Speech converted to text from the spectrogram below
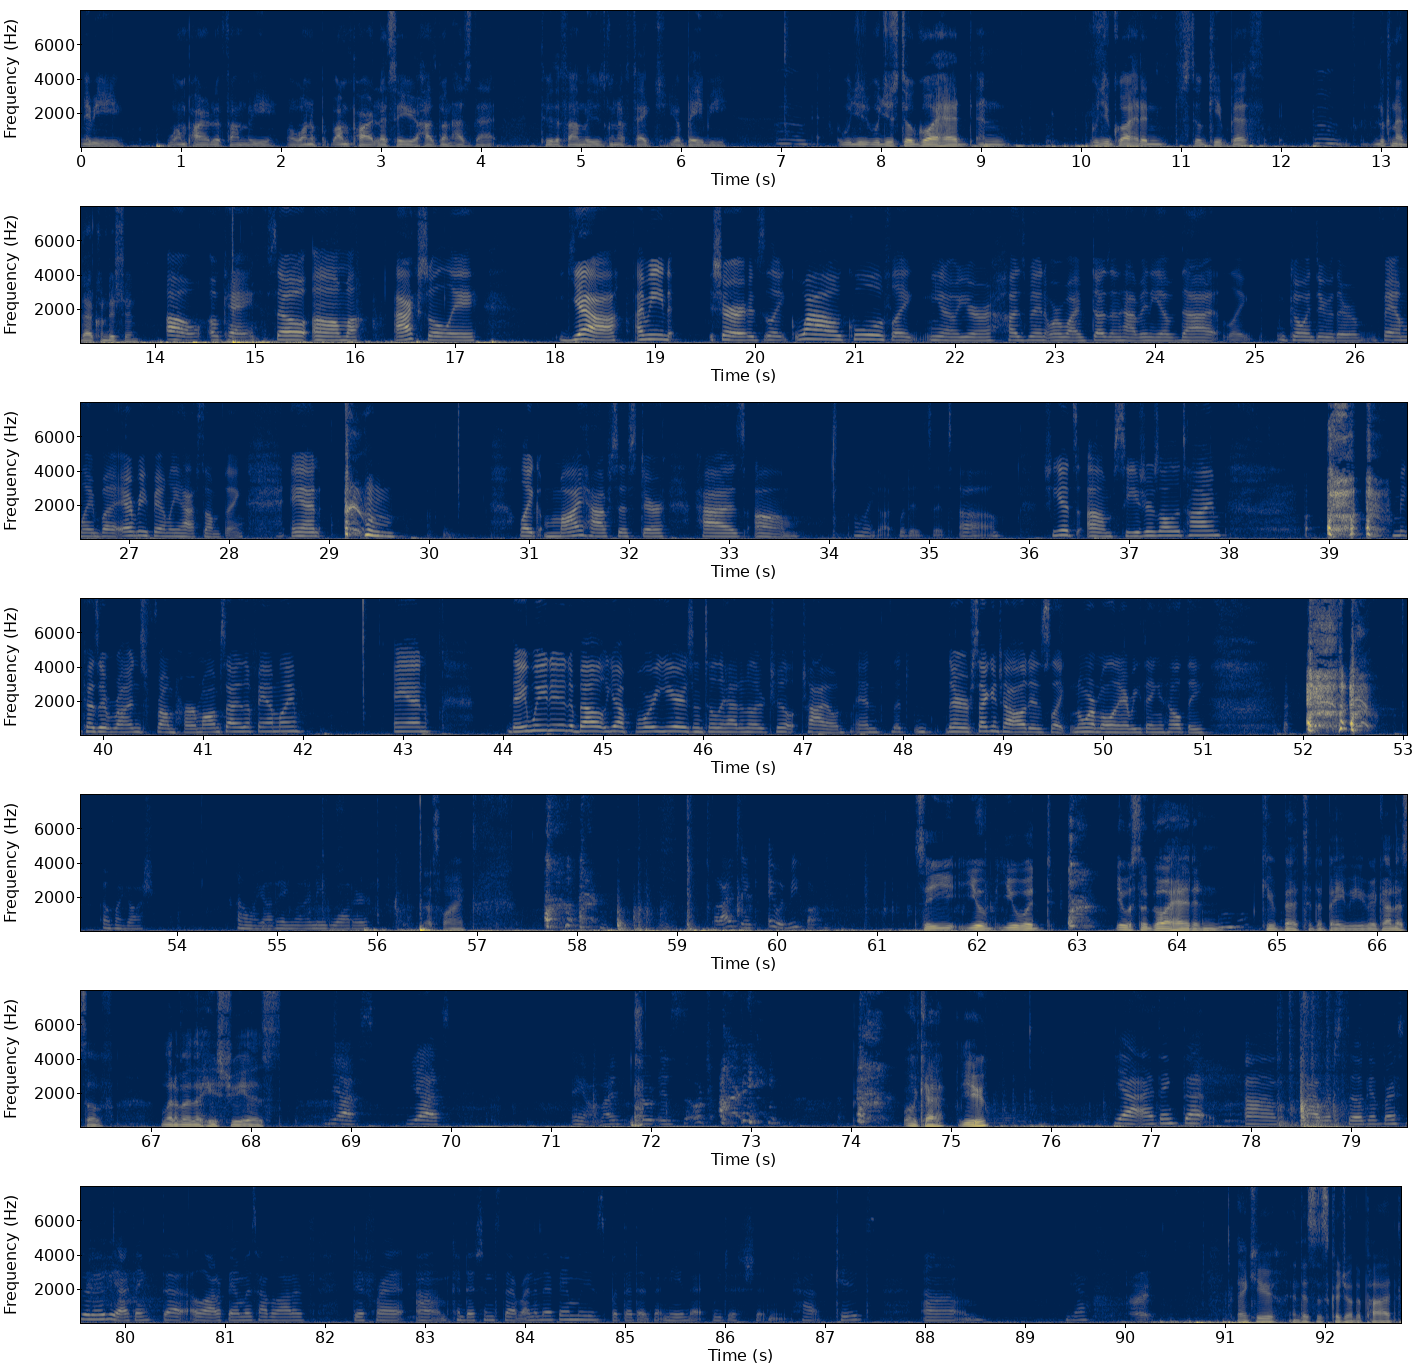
maybe one part of the family or one one part, let's say your husband has that through the family, who's gonna affect your baby. Would you would you still go ahead and would you go ahead and still give birth, looking at that condition? Oh, okay. So, um, actually, yeah. I mean, sure, it's like, wow, cool if, like, you know, your husband or wife doesn't have any of that, like, going through their family, but every family has something. And, like, my half sister has, um, oh my god, what is it? Uh, she gets, um, seizures all the time because it runs from her mom's side of the family. And, they waited about yeah four years until they had another chil- child. And the, their second child is like normal and everything and healthy. Oh my gosh. Oh my god hang on i need water. That's fine. but i think it would be fun. So you you, you would you would still go ahead and mm-hmm. give birth to the baby regardless of whatever the history is. yes yes. Hang on my throat is so dry Okay, you? Yeah, I think that um, I would still give birth to the baby. I think that a lot of families have a lot of different um, conditions that run in their families, but that doesn't mean that we just shouldn't have kids. Um, yeah. All right. Thank you, and this is Coach on the Pod.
